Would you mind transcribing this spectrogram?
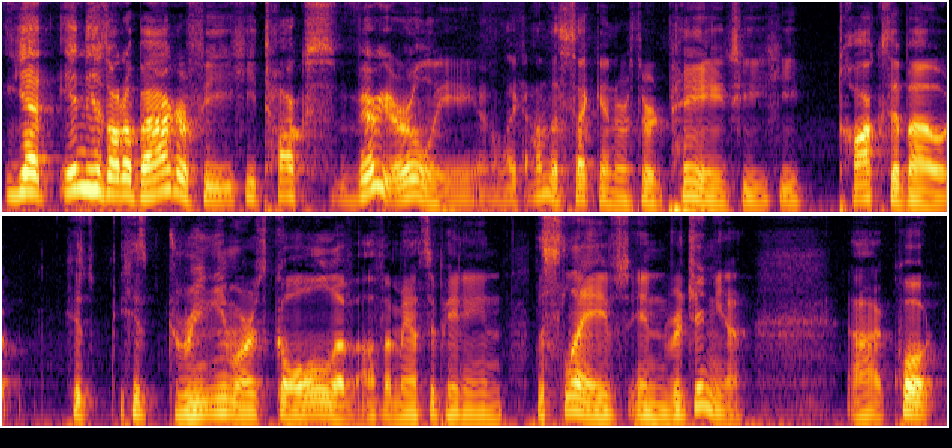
yet in his autobiography, he talks very early, like on the second or third page, he he talks about his his dream or his goal of, of emancipating the slaves in Virginia. Uh, quote,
